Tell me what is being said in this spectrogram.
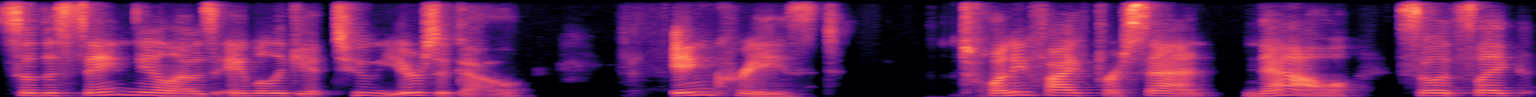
So the same meal I was able to get two years ago increased 25% now. So it's like,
